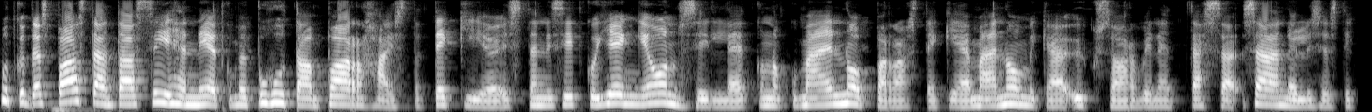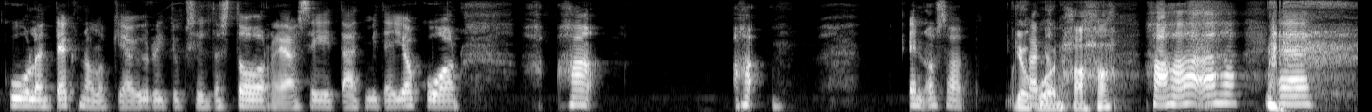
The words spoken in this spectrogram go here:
Mutta kun tässä päästään taas siihen niin, että kun me puhutaan parhaista tekijöistä, niin sitten kun jengi on silleen, että kun, no, kun mä en ole paras tekijä, mä en ole mikään yksarvinen, että tässä säännöllisesti kuulen teknologiayrityksiltä storeja siitä, että miten joku on, ha, ha, en osaa. Joku on haha. Haha, haha. Äh,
